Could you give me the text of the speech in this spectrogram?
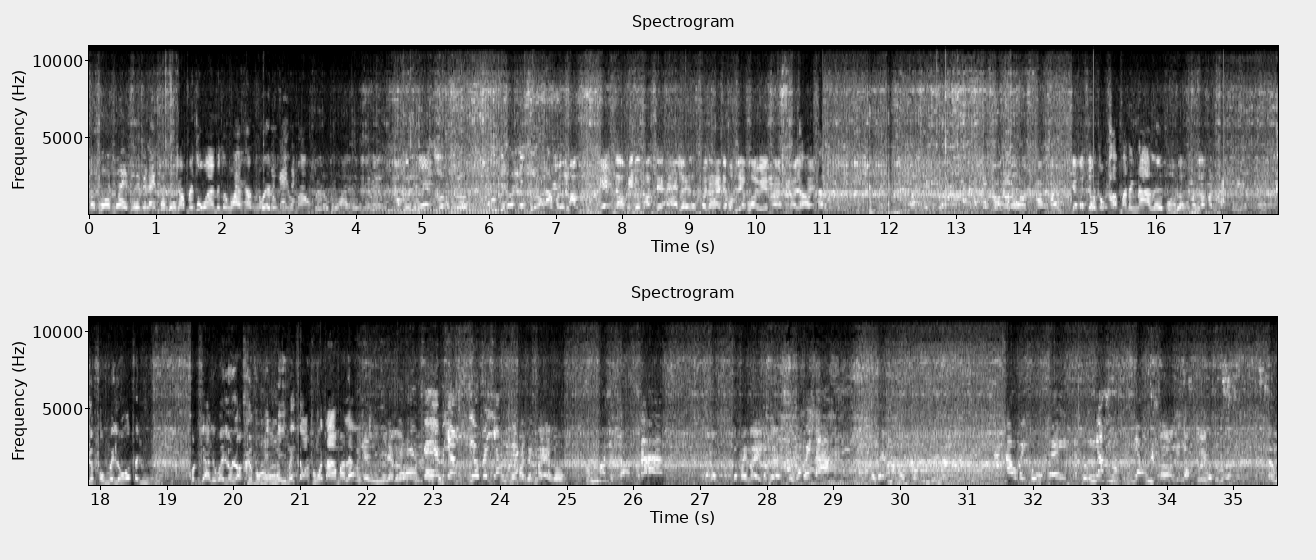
ขอโทษด้วยไม่เป็นไรขอโทษครับไม่ต้องไหว้ไม่ต้องไหว้ครับคุยกับลูกพี่ผมเอาคุยกับลูกพี่เอาคืนนี้รถไม่เกี่ยวแล้วดูความเอ๊ะเดี๋ยวพี่ดูความเสียหายเลยแล้วเป็นยังไงเดี๋ยวผมเรียกร้อยเวรมาเอาคยังรับไงครับพังไหมเกี่ยวกับกเจ้าระจกพับมาดังหน้าเลย ผมแล้นึวกมันแล้วมันหักตรงนี้คือผมไม่รู้ว่าเป็นคนแก่หรือวัยรุ่นหรอกคือผมเห็นหนีไม่จอดผมก็ตามมาแล้วไม่ได้หนีนะคแกรับแกไปยังเที่ยวไปยังเรียนมาจากไหนลุงผมมาจากตาก ตาจะไปไหนครับเนี่ยจะไปตาเขาได้มาเอาของดูเข้าไปถูกไปถึงยังถึงยังอ่าลองคุยมาดูนะทำ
